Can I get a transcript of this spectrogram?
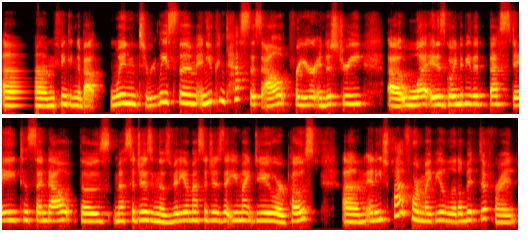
um, thinking about when to release them, and you can test this out for your industry. Uh, what is going to be the best day to send out those messages and those video messages that you might do or post? Um, and each platform might be a little bit different.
